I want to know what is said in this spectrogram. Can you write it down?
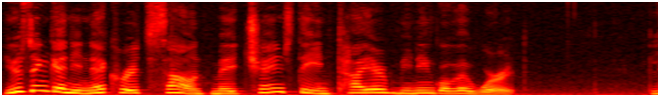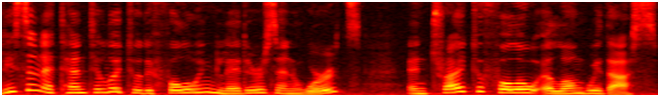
Using an inaccurate sound may change the entire meaning of a word. Listen attentively to the following letters and words and try to follow along with us.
